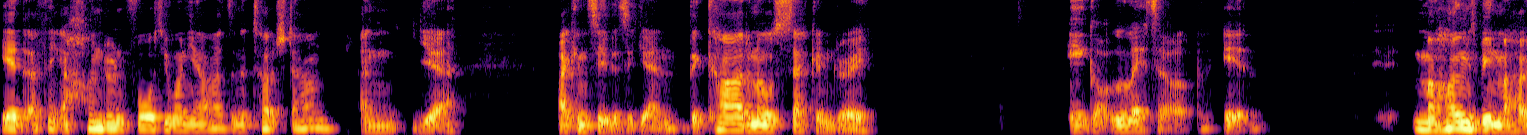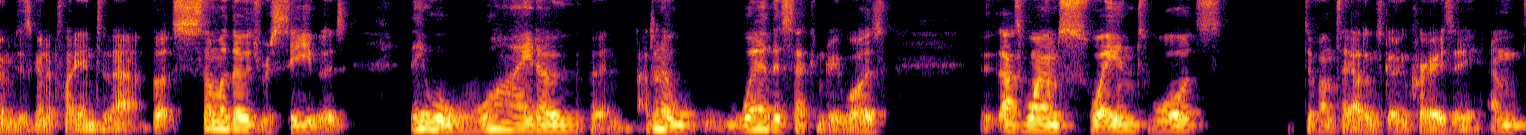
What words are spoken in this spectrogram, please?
he had, I think, 141 yards and a touchdown. And yeah, I can see this again. The Cardinals secondary, it got lit up. It Mahomes being Mahomes is going to play into that. But some of those receivers, they were wide open. I don't know where the secondary was. That's why I'm swaying towards Davante Adams going crazy. And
